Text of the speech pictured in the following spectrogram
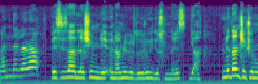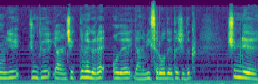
Ben de Berat. ve sizlerle şimdi önemli bir duyuru videosundayız. Ya neden çekiyorum videoyu? Çünkü yani çektiğime göre odaya yani bilgisayarı odaya taşıdık. Şimdi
